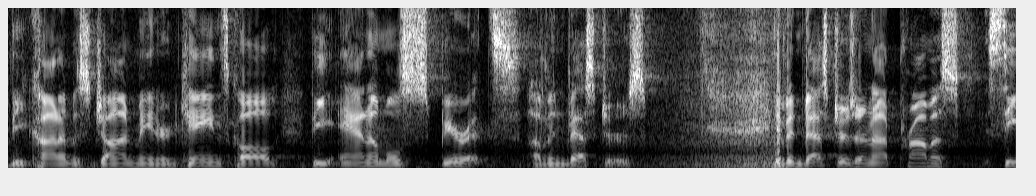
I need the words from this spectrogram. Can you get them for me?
the economist John Maynard Keynes called the animal spirits of investors. If investors are not promised, see,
